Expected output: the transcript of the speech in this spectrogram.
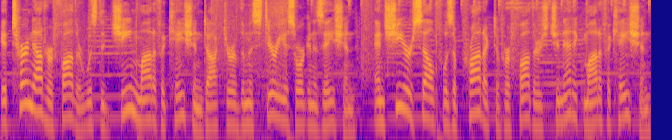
It turned out her father was the gene modification doctor of the mysterious organization, and she herself was a product of her father's genetic modification.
